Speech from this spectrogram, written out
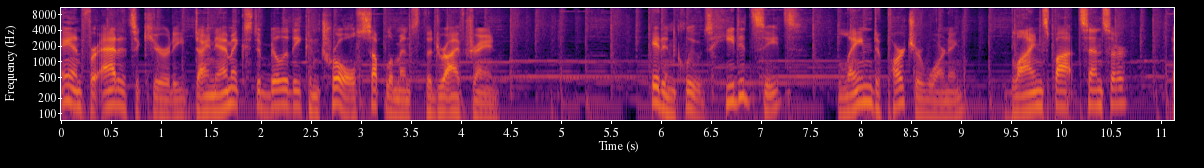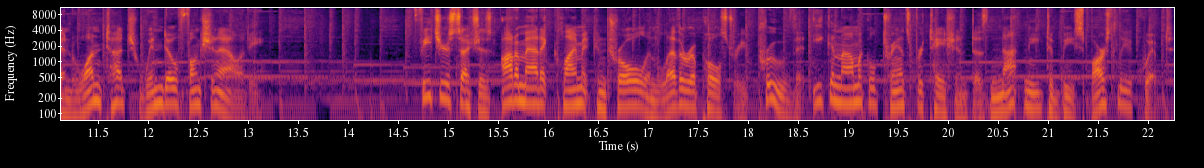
And for added security, Dynamic Stability Control supplements the drivetrain. It includes heated seats, lane departure warning, blind spot sensor, and one-touch window functionality. Features such as automatic climate control and leather upholstery prove that economical transportation does not need to be sparsely equipped.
